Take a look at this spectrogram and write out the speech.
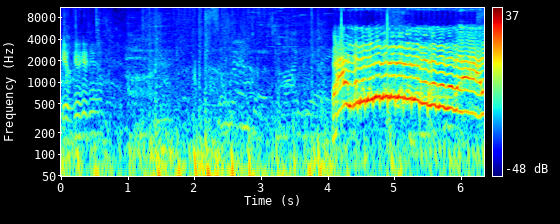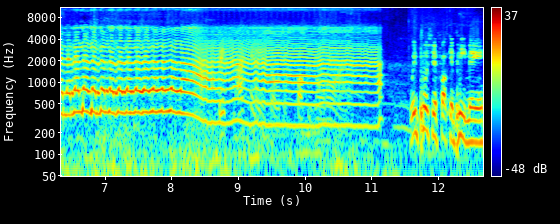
Heal, heal, heal, heal. Bitch, I can't even know what the fuck is going on. We pushing fucking P, man.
